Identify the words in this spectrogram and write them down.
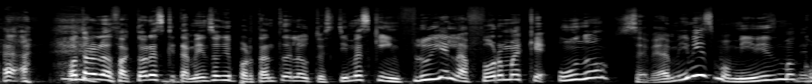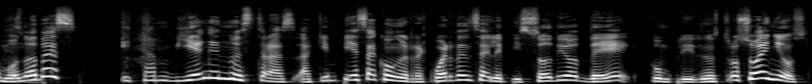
Otro de los factores que también son importantes de la autoestima es que influye en la forma que uno se ve a mí mismo, mí mismo, como mismo. nos ves. Y también en nuestras, aquí empieza con el, recuérdense el episodio de cumplir nuestros sueños.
